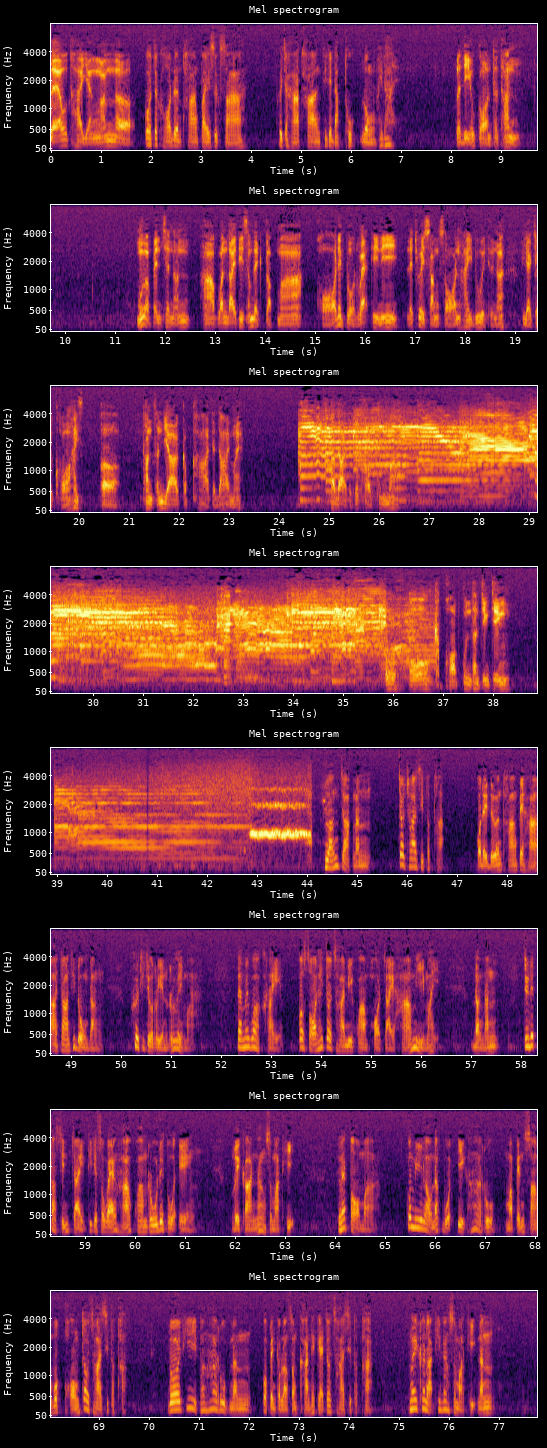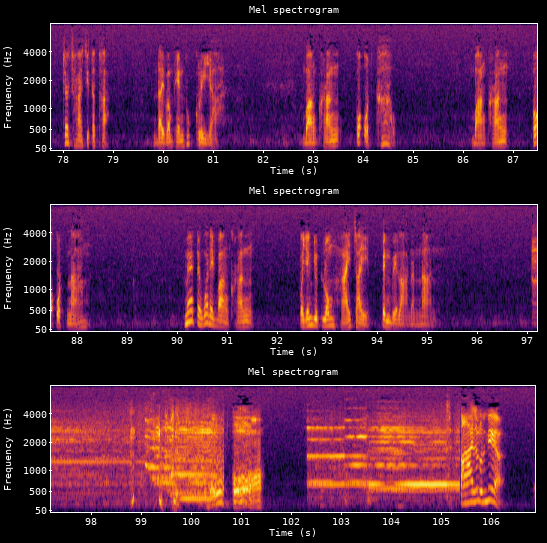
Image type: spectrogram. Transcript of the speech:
แล้วถ้าอย่างนั้นเออก็จะขอเดินทางไปศึกษาเพื่อจะหาทางที่จะดับทุกข์ลงให้ได้ ประเดี๋ยวก่อนเถอะท่าน เมื่อเป็นเช่นนั้น หากวันใดที่สำเร็จกลับมา ขอได้โปรดแวะที่นี่ และช่วยสั่งสอนให้ด้วยเถอะนะ อยากจะขอให้เอ่อท่านสัญญากับข้าจะได้ไหม ถ้าได้ก็จะขอบคุณมาก โอ้โหขอบคุณท่านจริง ๆหลังจากนั้นเจ้าชายสิทธัตถะก็ได้เดินทางไปหาอาจารย์ที่โด่งดัง เพื่อที่จะเรียนเรื่อยมา แต่ไม่ว่าใครก็สอนให้เจ้าชายมีความพอใจหามีไม่ ดังนั้นจึงได้ตัดสินใจที่จะแสวงหาความรู้ด้วยตัวเอง โดยการนั่งสมาธิ และต่อมา ก็มีเหล่านักบวชอีกห้ารูปมาเป็นสาวกของเจ้าชายสิทธัตถะ โดยที่ทั้งห้ารูปนั้นก็เป็นกำลังสำคัญให้แก่เจ้าชายสิทธัตถะ ในขณะที่นั่งสมาธินั้น เจ้าชายสิทธัตถะได้บำเพ็ญทุกกริยา บางครั้งก็อดข้าว บางครั้งก็อดน้ำ แม้แต่ว่าในบางครั้งก็ยังหยุดลมหายใจเป็นเวลานานๆ โอ้โหตายแล้วเหรอเนี่ย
